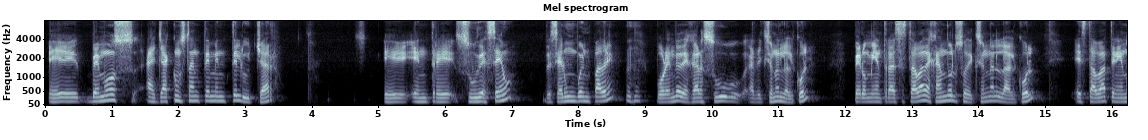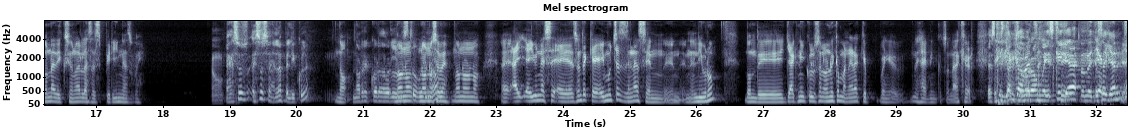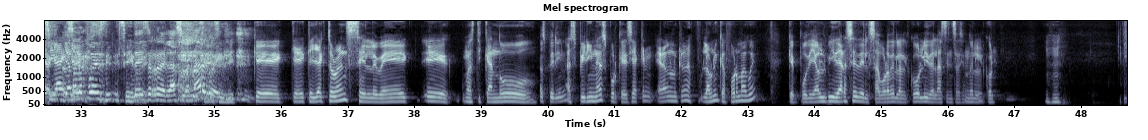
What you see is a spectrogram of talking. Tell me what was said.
eh, vemos a Jack constantemente luchar eh, entre su deseo de ser un buen padre, por ende dejar su adicción al alcohol, pero mientras estaba dejando su adicción al alcohol, estaba teniendo una adicción a las aspirinas, güey. Ok. ¿Eso, ¿Eso se ve en la película? No. No recuerdo haberlo No, visto, no, güey, no, no se ve. No, no, no. Eh, hay, hay una eh, que hay muchas escenas en, en- en el libro donde Jack Nicholson, la única manera que. eh, Jack Nicholson, nada que ver. Es que está cabrón, güey. Es que Sí, ya, donde o sea, ya, Jack- sí, Jack- ya no lo puedes Sí, desrelacionar, güey. Sí, sí, sí. Que, que, que Jack Torrance se le ve eh, masticando Aspirina. aspirinas porque decía que era la única, la única forma, güey, que podía olvidarse del sabor del alcohol y de la sensación del alcohol. Ujú.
